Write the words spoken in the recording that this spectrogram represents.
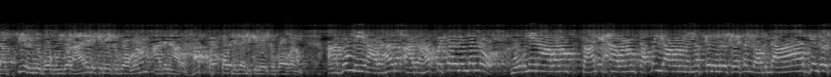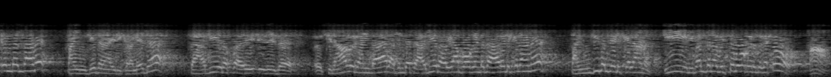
തഫ്സീറിന് പോകുമ്പോൾ ആരടുക്കിലേക്ക് പോകണം? അതിന് അർഹപ്പെട്ടവരുടെ അടുക്കിലേക്ക് പോകണം. അതും ഈ അർഹത അർഹപ്പെട്ടവരുണ്ടല്ലോ മോമിനാവണം സാലിഹാവണം കപ്പയ്യാവണം എന്നൊക്കെ നിങ്ങൾ കേട്ടല്ലോ. അതിന്റെ ആദ്യം കേൾക്കേണ്ടത് എന്താണ്? പണ്ഡിതനായിരിക്കണം. ഏത്? താജീർ ഇത് കിനാവ് കണ്ടാൽ അതിന്റെ താജീർ അറിയാൻ പോകേണ്ടത് ആരെടുക്കലാണ്? പണ്ഡിതന്റെ അടുക്കലാണ് ഈ നിബന്ധന വിട്ടുപോകരുത് കേട്ടോ. ആ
